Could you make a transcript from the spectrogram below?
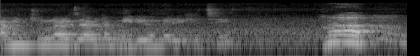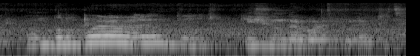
আমি চুলার জালটা মিডিয়ামে রেখেছি। হ্যাঁ কি সুন্দর করে ফুলে উঠেছে।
